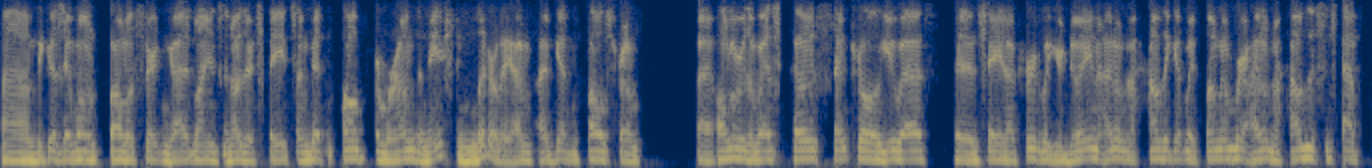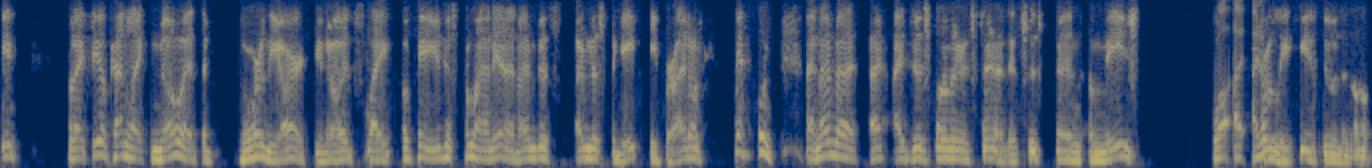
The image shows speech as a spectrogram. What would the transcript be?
um, because they won't follow certain guidelines in other states. I'm getting calls from around the nation, literally. I'm, I'm getting calls from uh, all over the West Coast, Central U.S., uh, saying, I've heard what you're doing. I don't know how they get my phone number. I don't know how this is happening. But I feel kind of like Noah at the door of the ark. You know, it's like, okay, you just come on in. I'm just, I'm just the gatekeeper. I don't, and I'm not, I, I just don't understand. It's just been amazing. Well, I, I don't. Truly, he's doing it all.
